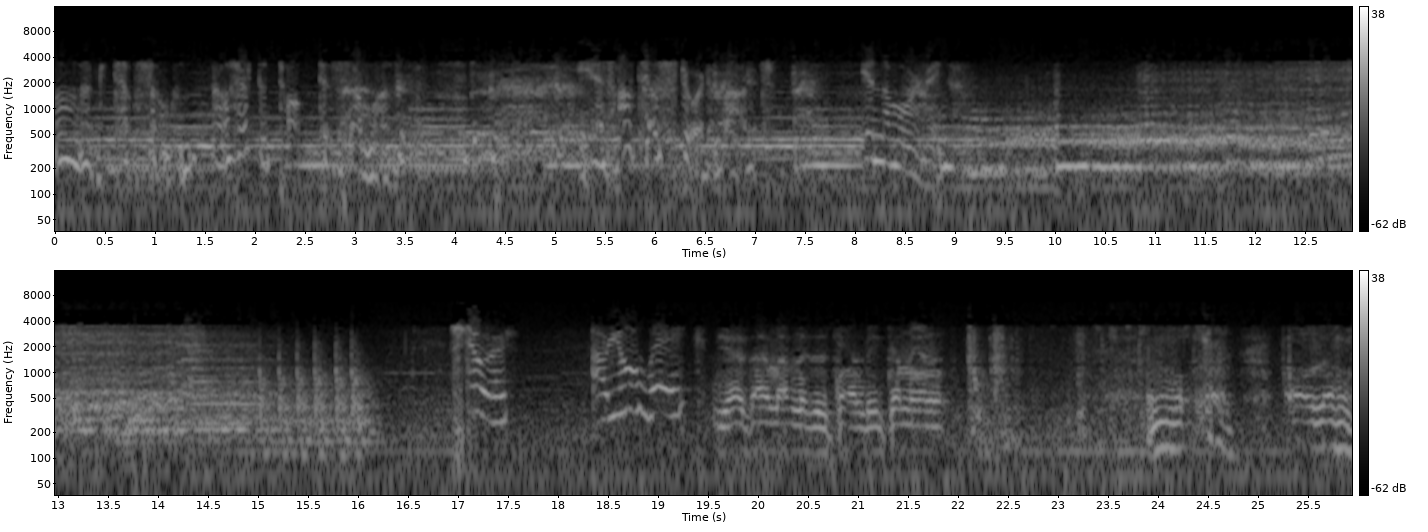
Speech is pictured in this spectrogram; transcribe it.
I'll have to tell someone. I'll have to talk to someone. Yes, I'll tell Stuart about it. In the morning. Stuart, are you awake? Yes, I'm up, Mrs. Canby. Come in. Oh, oh no.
